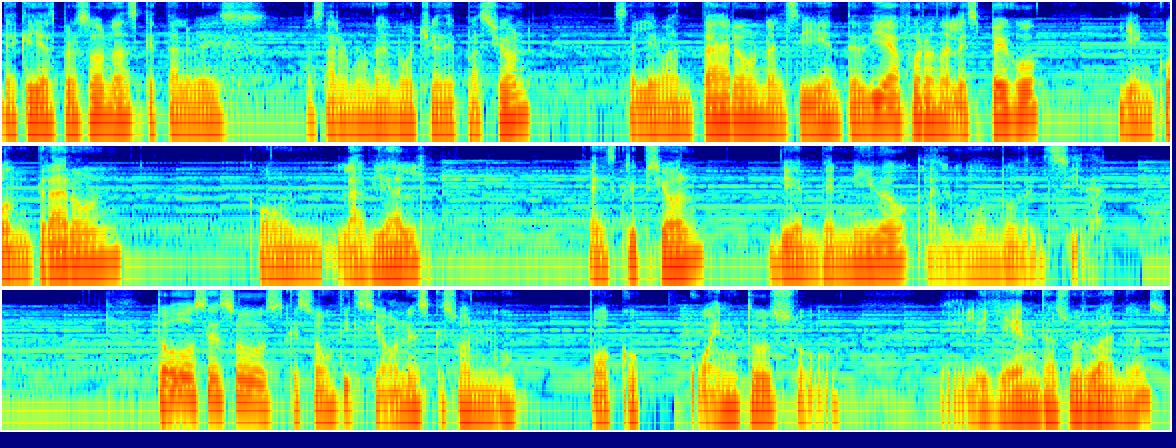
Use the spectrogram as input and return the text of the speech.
de aquellas personas que tal vez pasaron una noche de pasión, se levantaron al siguiente día, fueron al espejo y encontraron con labial la inscripción Bienvenido al mundo del SIDA. Todos esos que son ficciones, que son un poco cuentos o eh, leyendas urbanas,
